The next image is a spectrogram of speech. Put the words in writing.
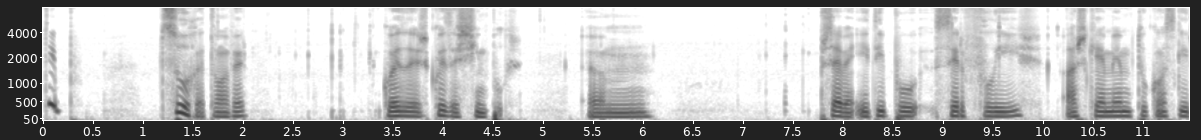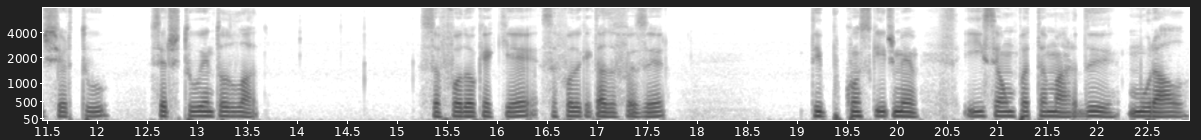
Tipo, surra, estão a ver? Coisas, coisas simples. Um, percebem? E tipo, ser feliz, acho que é mesmo tu conseguires ser tu, seres tu em todo lado. Se foda o que é que é, se foda o que é que estás a fazer, tipo, conseguires mesmo. E isso é um patamar de moral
